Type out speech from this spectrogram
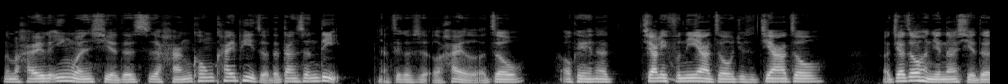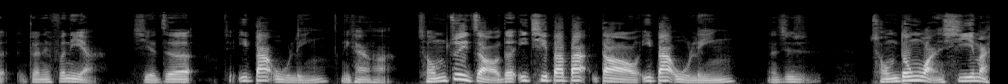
那么还有一个英文写的是航空开辟者的诞生地，那这个是俄亥俄州。OK，那加利福尼亚州就是加州，啊，加州很简单，写的 California，写着就一八五零，你看哈，从最早的一七八八到一八五零，那就是从东往西嘛，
